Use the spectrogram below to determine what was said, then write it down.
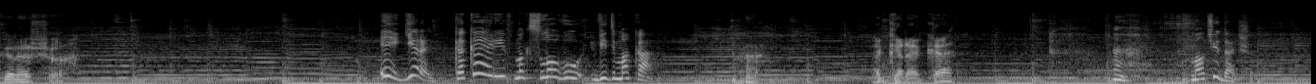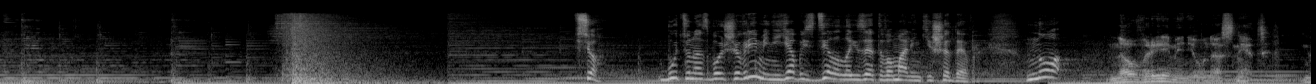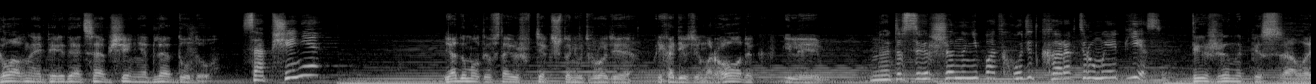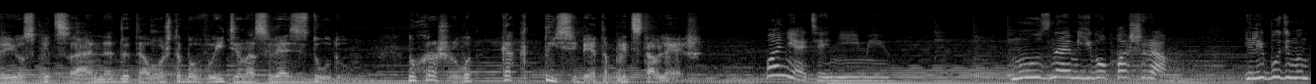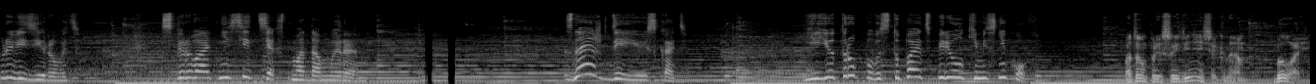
Хорошо. Эй, Геральт, какая рифма к слову «ведьмака»? А карака? Молчи дальше. Будь у нас больше времени, я бы сделала из этого маленький шедевр. Но Но времени у нас нет. Главное передать сообщение для Дуду. сообщение? Я думал, ты вставишь в текст что-нибудь вроде «Приходи в зимородок» или Но это совершенно не подходит к характеру моей пьесы. «Ты же написала ее специально для того, чтобы выйти на связь с Дуду». Ну хорошо, вот как ты себе это представляешь? Понятия не имею. Мы узнаем его по шраму. Или будем импровизировать. Сперва отнеси текст мадам Мирен. Знаешь, где ее искать? Ее труппа выступает в переулке мясников. Потом присоединяйся к нам. Бывай.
